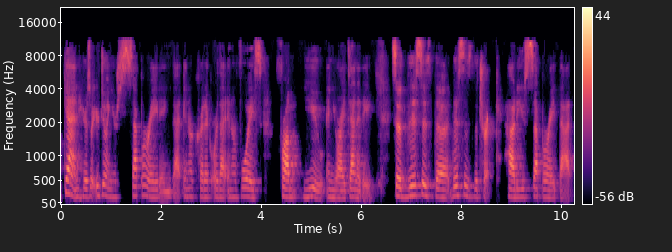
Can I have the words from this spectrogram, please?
again, here's what you're doing you're separating that inner critic or that inner voice from you and your identity. So this is the this is the trick. How do you separate that?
